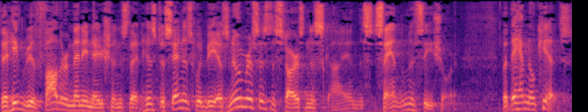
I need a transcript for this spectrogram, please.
that he would be the father of many nations, that his descendants would be as numerous as the stars in the sky and the sand on the seashore. But they have no kids.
